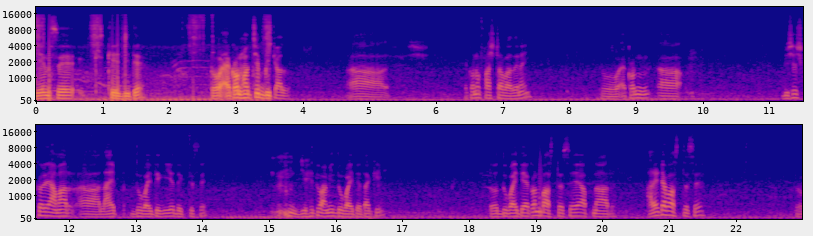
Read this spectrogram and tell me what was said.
গেমসে কে জিতে। তো এখন হচ্ছে বিকাল। আহ, এখনও পাঁচটা বাজে নাই। তো এখন বিশেষ করে আমার লাইভ দুবাইতে গিয়ে দেখতেছে। যেহেতু আমি দুবাইতে থাকি তো দুবাইতে এখন বাজতেছে আপনার আড়াইটা বাজতেছে। তো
